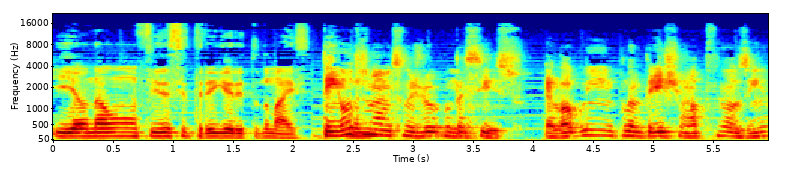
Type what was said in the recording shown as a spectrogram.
E eu não fiz esse trigger e tudo mais. Tem outros Hum. momentos no jogo que acontece isso. É logo em Plantation, lá pro finalzinho,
